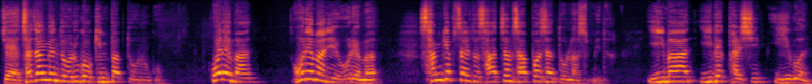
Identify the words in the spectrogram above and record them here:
제 자장면도 오르고 김밥도 오르고 올해만 올해만이에요 올해만 삼겹살도 4.4% 올랐습니다. 2만 282원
